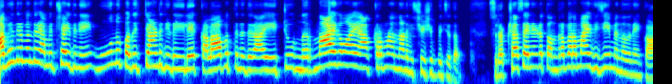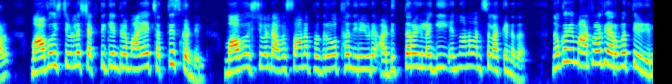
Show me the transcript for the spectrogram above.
ആഭ്യന്തരമന്ത്രി അമിത്ഷാ ഇതിനെ മൂന്ന് പതിറ്റാണ്ടിനിടയിലെ കലാപത്തിനെതിരായ ഏറ്റവും നിർണായകമായ ആക്രമണം എന്നാണ് വിശേഷിപ്പിച്ചത്. സുരക്ഷാ സേനയുടെ തന്ത്രപരമായ വിജയം എന്നതിനേക്കാൾ മാവോയിസ്റ്റുകളുടെ ശക്തി കേന്ദ്രമായ ഛത്തീസ്ഗഡിൽ മാവോയിസ്റ്റുകളുടെ അവസാന പ്രതിരോധ നിരയുടെ അടിത്തറ ഇളകി എന്നാണ് മനസ്സിലാക്കേണ്ടത്. നമുക്കറിയാം ആയിരത്തി തൊള്ളായിരത്തി അറുപത്തി ഏഴിൽ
